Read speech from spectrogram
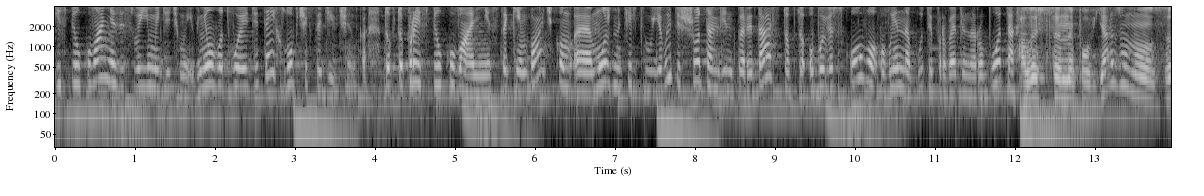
і спілкування зі своїми дітьми. В нього двоє дітей, хлопчик та дівчинка. Тобто, при спілкуванні з таким батьком можна тільки уявити, що там він передасть. Тобто, обов'язково повинна бути проведена робота. Але ж це не пов'язано з е,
